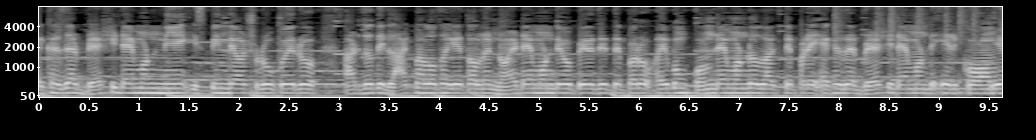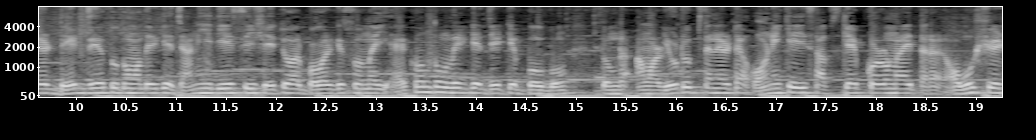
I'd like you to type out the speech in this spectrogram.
এক হাজার বিরাশি ডায়মন্ড নিয়ে স্পিন দেওয়া শুরু করো। আর যদি লাখ ভালো থাকে, তাহলে নয় ডায়মন্ড দিয়েও পেয়ে যেতে পারো এবং কম ডায়মন্ডও লাগতে পারে এক হাজার বিরাশি ডায়মন্ড এর কম। এর ডেট যেহেতু তোমাদেরকে জানিয়ে দিয়েছি, সেহেতু আর বলার কিছু নাই। এখন তোমাদেরকে যেটি বলব তোমরা আমার ইউটিউব চ্যানেলটা অনেকেই সাবস্ক্রাইব করো নাই, তারা অবশ্যই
